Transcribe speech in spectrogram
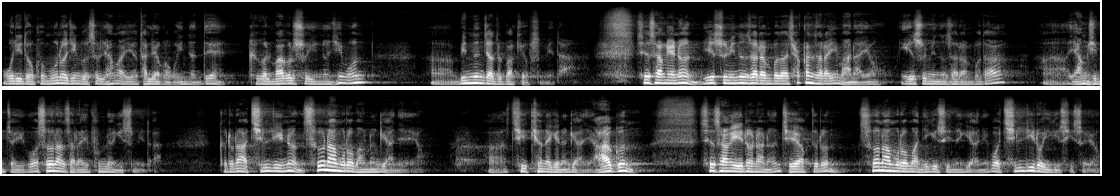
우리도 그 무너진 것을 향하여 달려가고 있는데 그걸 막을 수 있는 힘은 아, 믿는 자들밖에 없습니다. 세상에는 예수 믿는 사람보다 착한 사람이 많아요. 예수 믿는 사람보다 아, 양심적이고 선한 사람이 분명히 있습니다. 그러나 진리는 선함으로 막는 게 아니에요. 아, 지켜내게는 게 아니에요. 악은 세상에 일어나는 죄악들은 선함으로만 이길 수 있는 게 아니고 진리로 이길 수 있어요.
